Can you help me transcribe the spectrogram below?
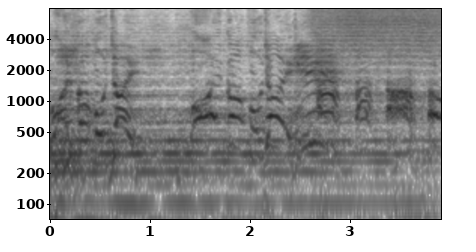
爱国无罪，爱国无罪。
